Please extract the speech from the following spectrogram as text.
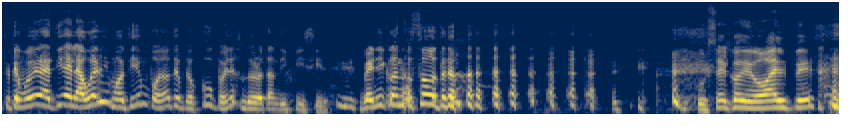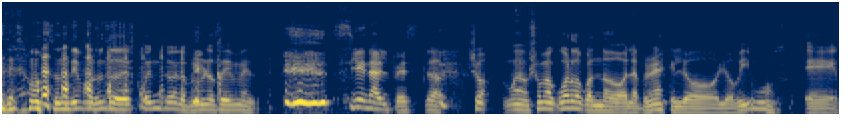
se te mueve la tía y la abuela al mismo tiempo, no te preocupes, no es un dolor tan difícil. Vení con nosotros. Usé el código Alpes y te hacemos un 10% de descuento en los primeros seis meses. 100 Alpes. Claro, Yo, bueno, yo me acuerdo cuando la primera vez que lo, lo vimos, eh,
